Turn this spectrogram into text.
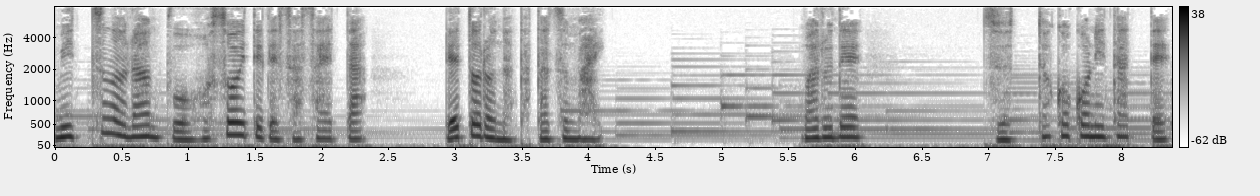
三つのランプを細い手で支えたレトロな佇まい。まるでずっとここに立って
